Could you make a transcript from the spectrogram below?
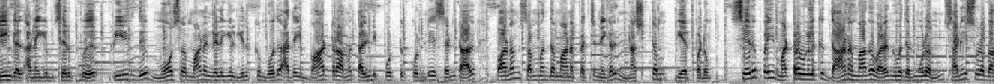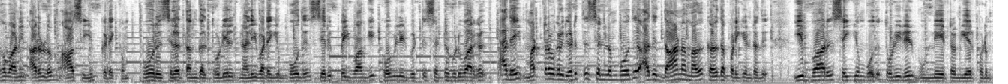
நீங்கள் அணையும் செருப்பு பீந்து மோசமான நிலையில் இருக்கும்போது அதை மாற்றாமல் தள்ளி போட்டு கொண்டே சென்றால் பணம் சம்பந்தமான பிரச்சனைகள் நஷ்டம் ஏற்படும். செருப்பை மற்றவர்களுக்கு தானமாக வழங்குவதன் மூலம் சனீஸ்வர பகவானின் அருளும் ஆசை ஆசையும் கிடைக்கும். ஒரு சிலர் தங்கள் தொழில் நலிவடையும் போது செருப்பை வாங்கி கோவிலில் விட்டு சென்று விடுவார்கள். அதை மற்றவர்கள் எடுத்து செல்லும் போது அது தானமாக கருதப்படுகின்றது. இவ்வாறு செய்யும் போது தொழிலில் முன்னேற்றம் ஏற்படும்.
